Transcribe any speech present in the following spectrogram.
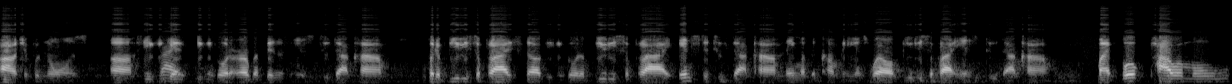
entrepreneurs. Um, so you can right. get you can go to urbanbusinessinstitute.com. For the beauty supply stuff, you can go to beautysupplyinstitute.com, name of the company as well, beautysupplyinstitute.com. My book, Power Move,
